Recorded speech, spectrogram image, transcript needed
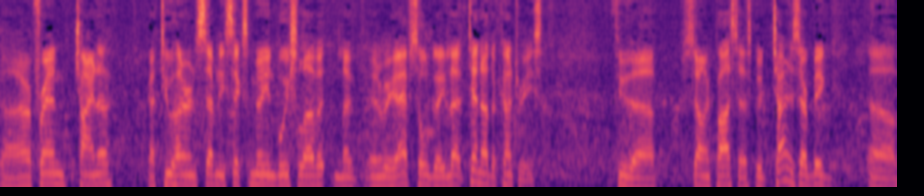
uh, our friend China got 276 million bushel of it, and we have sold to 10 other countries through the selling process. But China is our big uh,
